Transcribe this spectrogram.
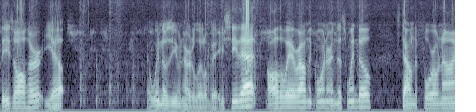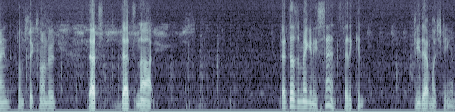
These all hurt? Yep. The windows even hurt a little bit. You see that? All the way around the corner in this window. It's down to 409 from 600. That's that's not That doesn't make any sense that it can do that much damage.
